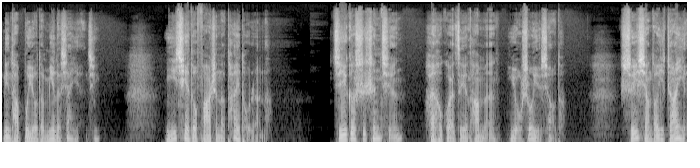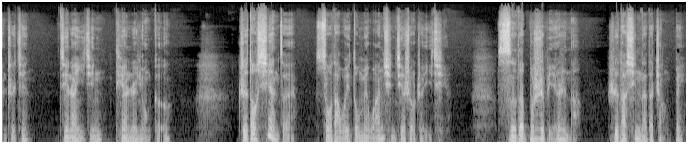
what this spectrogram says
令他不由得眯了下眼睛。一切都发生的太突然了。几个时辰前还和拐子爷他们有说有笑的，谁想到一眨眼之间，竟然已经天人永隔。直到现在，苏大为都没完全接受这一切。死的不是别人呢，是他信赖的长辈，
